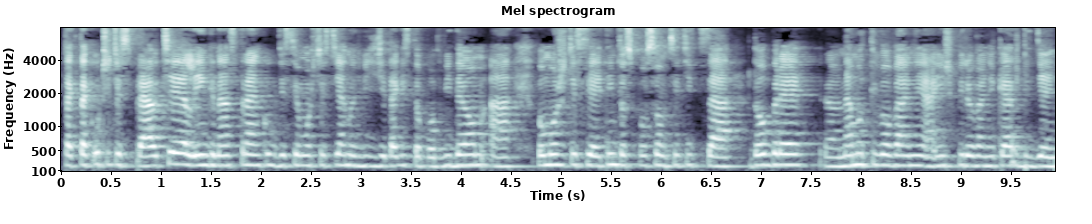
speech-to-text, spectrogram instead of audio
tak tak určite spravte. Link na stránku, kde si ho môžete stiahnuť, vidíte takisto pod videom a pomôžete si aj týmto spôsobom cítiť sa dobre, namotivovanie a inšpirovanie každý deň.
